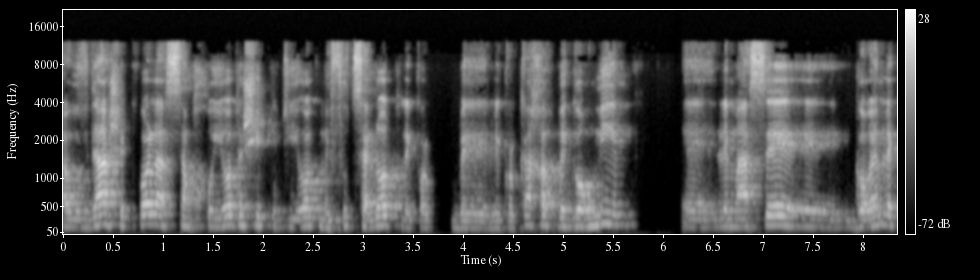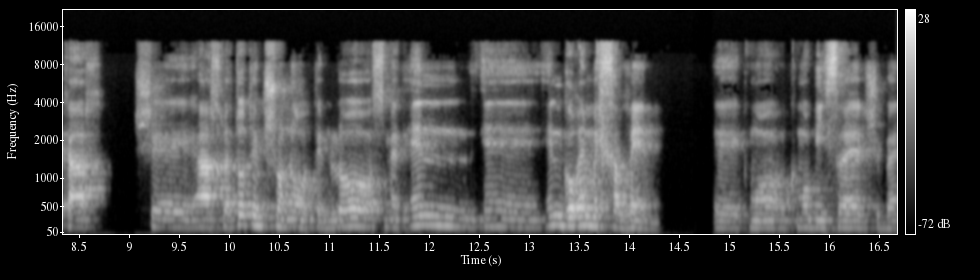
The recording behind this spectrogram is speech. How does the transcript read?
העובדה שכל הסמכויות השיפוטיות מפוצלות לכל, ב, לכל כך הרבה גורמים אה, למעשה אה, גורם לכך שההחלטות הן שונות, הן לא, זאת אומרת אין, אה, אין גורם מכוון כמו, כמו בישראל שבה,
